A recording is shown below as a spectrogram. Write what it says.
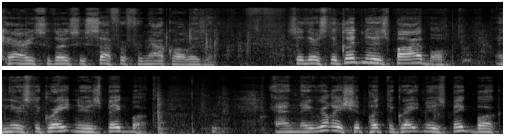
carries to those who suffer from alcoholism. So there's the Good News Bible and there's the Great News Big Book. And they really should put the Great News Big Book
